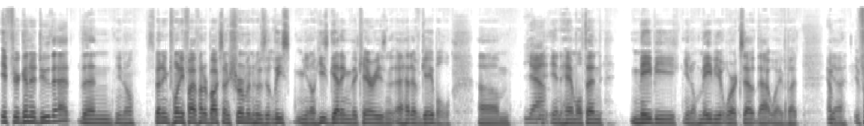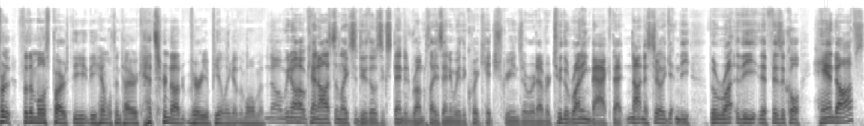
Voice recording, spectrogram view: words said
If you're going to do that, then you know spending twenty five hundred bucks on Sherman, who's at least you know he's getting the carries ahead of Gable. Um, Yeah. in, Hamilton, maybe you know maybe it works out that way, but. Yeah, for for the most part, the, the Hamilton Tiger-Cats are not very appealing at the moment. No, we know how Kent Austin likes to do those extended run plays anyway, the quick hitch screens or whatever to the running back that not necessarily getting the the run, the, the physical handoffs,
